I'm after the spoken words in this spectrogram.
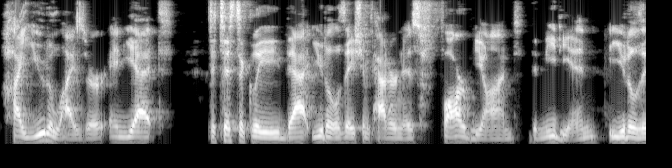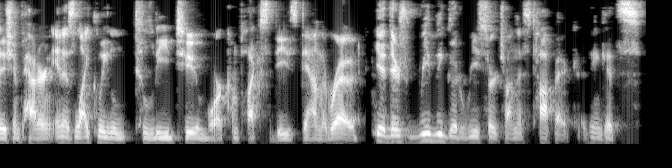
high utilizer. And yet statistically that utilization pattern is far beyond the median utilization pattern and is likely to lead to more complexities down the road. You know, there's really good research on this topic. I think it's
